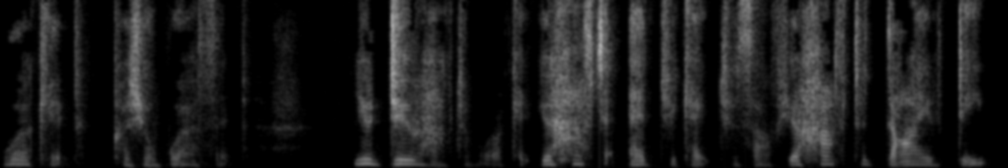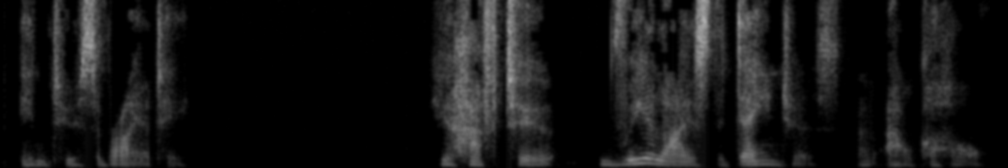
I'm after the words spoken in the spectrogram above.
work it because you're worth it. you do have to work it. You have to educate yourself. You have to dive deep into sobriety. You have to realize the dangers of alcohol.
